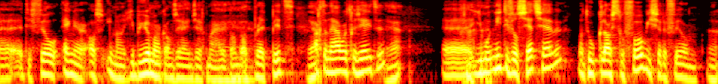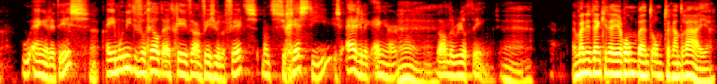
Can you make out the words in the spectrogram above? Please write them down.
het is veel enger als iemand je buurman kan zijn, zeg maar, dan dat Brad Pitt achterna wordt gezeten. Ja. Eh, je moet niet te veel sets hebben, want hoe claustrofobischer de film, Ja. hoe enger het is. Ja. En je moet niet te veel geld uitgeven aan visual effects, want suggestie is eigenlijk enger Ja, dan de real thing. ja. En wanneer denk je dat je rond bent om te gaan draaien?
